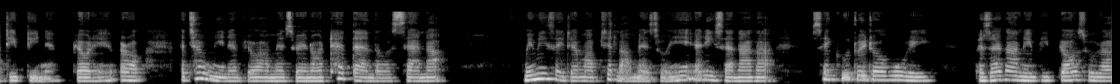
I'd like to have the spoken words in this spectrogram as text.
အဓိပတိနဲ့ပြောတယ်အဲ့တော့အချုပ်အနေနဲ့ပြောရမယ်ဆိုရင်တော့ထက်တန်သောဆန္ဒမိမိစိတ်ထဲမှာဖြစ်လာမယ်ဆိုရင်အဲ့ဒီဆန္ဒကစိတ်ကူးတွေးတောမှုတွေ ပါဇက်ကနေပြီးပြောဆိုတာ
